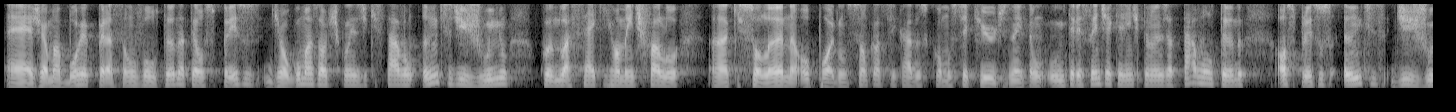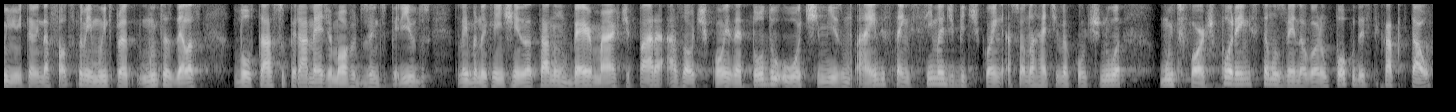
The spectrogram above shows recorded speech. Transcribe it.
é, já é uma boa recuperação, voltando até os preços de algumas altcoins de que estavam antes de junho, quando a SEC realmente falou uh, que Solana ou Polygon são classificados como securities. Né? Então, o interessante é que a gente pelo menos já está voltando aos preços antes de junho. Então, ainda falta também muito para muitas delas voltar a superar a média móvel de 200 períodos. Lembrando que a gente ainda está num bear market para as altcoins, né? todo o otimismo ainda está em cima de Bitcoin, a sua narrativa continua muito forte. Porém, estamos vendo agora um pouco desse capital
